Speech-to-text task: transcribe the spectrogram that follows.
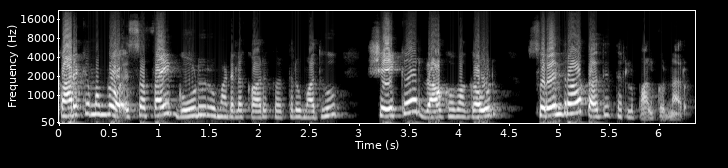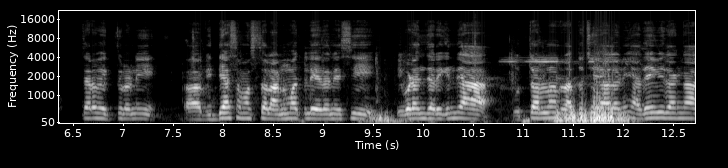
కార్యక్రమంలో ఎస్ఎఫ్ఐ గూడూరు మండల కార్యకర్తలు మధు శేఖర్ రాఘవ గౌడ్ సురేంద్ర తదితరులు పాల్గొన్నారు. ఇతర వ్యక్తులని విద్యా సంస్థల అనుమతి లేదనేసి ఇవ్వడం జరిగింది. ఆ ఉత్తర్వులను రద్దు చేయాలని అదేవిధంగా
